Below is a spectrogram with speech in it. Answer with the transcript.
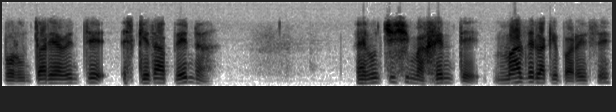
voluntariamente, es que da pena. Hay muchísima gente, más de la que parece,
